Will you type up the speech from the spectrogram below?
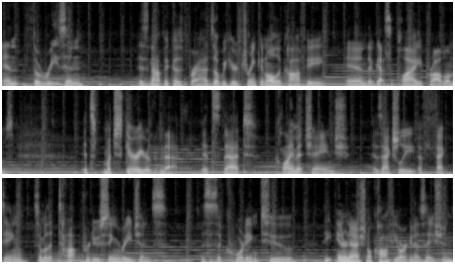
And the reason is not because Brad's over here drinking all the coffee and they've got supply problems. It's much scarier than that. It's that climate change is actually affecting some of the top producing regions. This is according to the International Coffee Organization,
